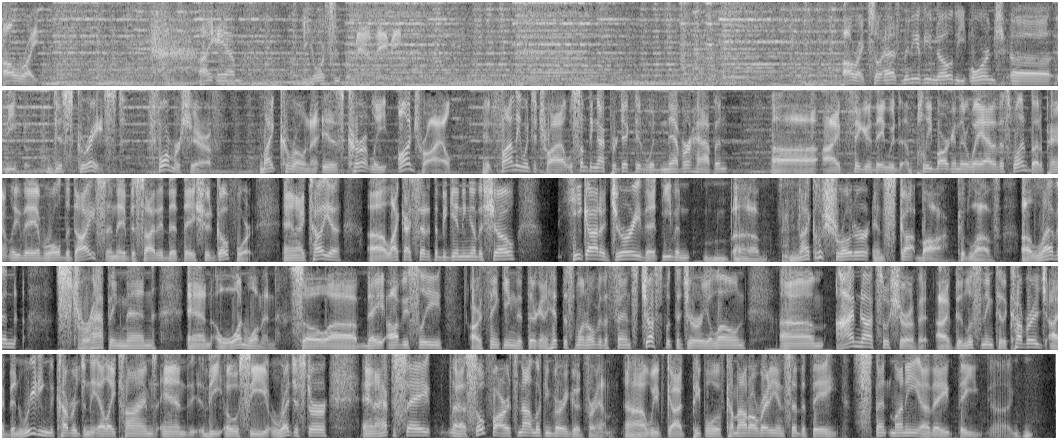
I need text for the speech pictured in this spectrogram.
All right. I am your Superman, baby. All right, so as many of you know, the Orange, uh, the disgraced former sheriff, Mike Carona, is currently on trial. It finally went to trial. It was something I predicted would never happen. Uh, I figured they would plea bargain their way out of this one, but apparently they have rolled the dice and they've decided that they should go for it. And I tell you, uh, like I said at the beginning of the show, he got a jury that even uh, Michael Schroeder and Scott Baugh could love. Eleven strapping men and one woman. So uh, they obviously are thinking that they're going to hit this one over the fence just with the jury alone. Um, I'm not so sure of it. I've been listening to the coverage. I've been reading the coverage in the LA Times and the OC Register, and I have to say, uh, so far it's not looking very good for him. Uh, we've got people who have come out already and said that they spent money. Uh, they they uh,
